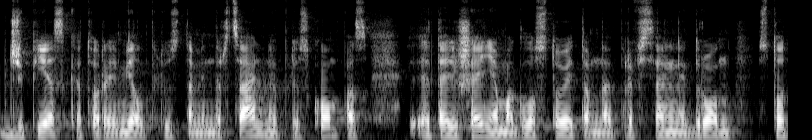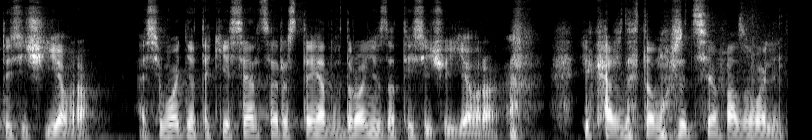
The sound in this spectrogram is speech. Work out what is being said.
GPS, который имел плюс там инерциальную, плюс компас, это решение могло стоить там на профессиональный дрон 100 тысяч евро. А сегодня такие сенсоры стоят в дроне за тысячу евро. И каждый это может себе позволить.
